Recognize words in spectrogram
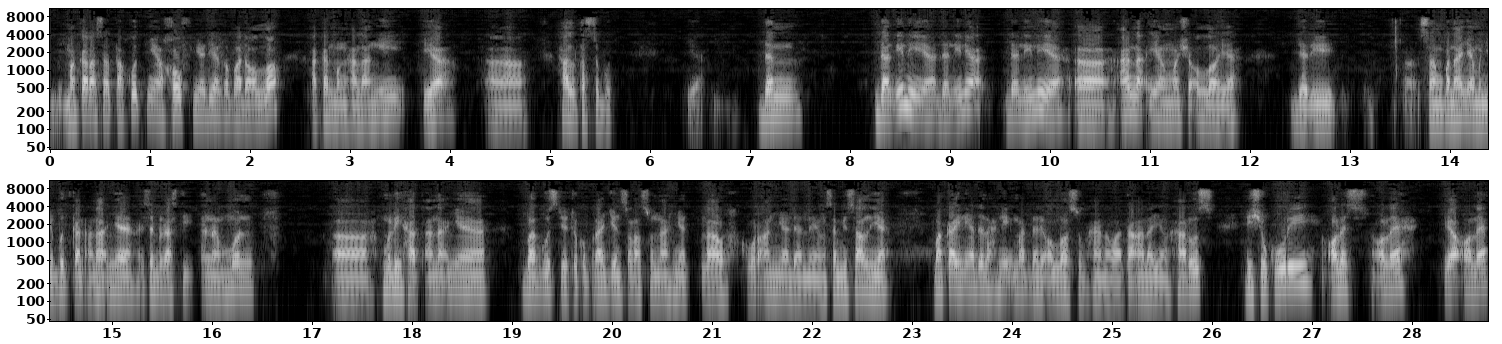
maka rasa takutnya, khaufnya dia kepada Allah akan menghalangi ya uh, hal tersebut. Ya. Dan dan ini ya, dan ini dan ini ya uh, anak yang masya Allah ya. Jadi sang penanya menyebutkan anaknya SMP kelas 3 namun uh, melihat anaknya bagus dia cukup rajin salat sunnahnya, tilawah Qur'annya dan yang semisalnya, maka ini adalah nikmat dari Allah Subhanahu wa taala yang harus disyukuri oleh oleh ya oleh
